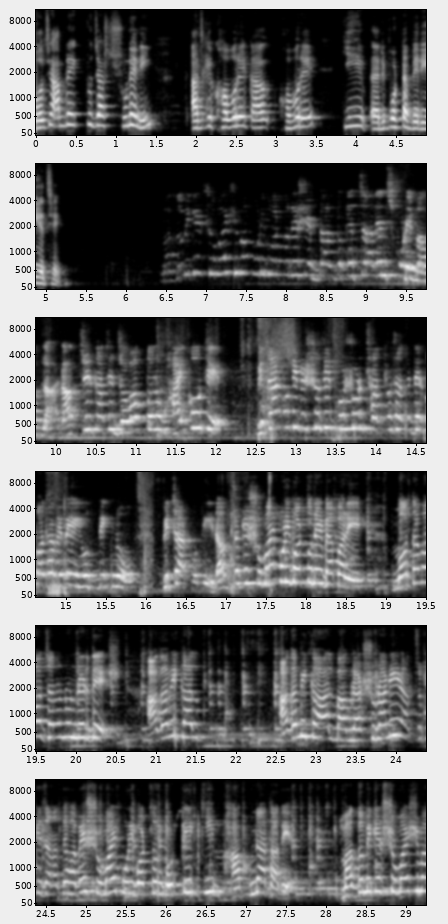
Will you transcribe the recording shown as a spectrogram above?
বলছে, আমরা একটু জাস্ট শুনে নিই, আজকে খবরে খবরে কি রিপোর্টটা বেরিয়েছে মাধ্যমিকের সময়সীমা পরিবর্তনের সিদ্ধান্তকে চ্যালেঞ্জ করে মামলা। রাজ্যের কাছে জবাব তলব হাইকোর্টের বিচারপতি বিশ্বজিৎ বসুর ছাত্রছাত্রীদের কথা ভেবে এই উদ্বিগ্ন বিচারপতি। রাজ্যকে সময় পরিবর্তনের ব্যাপারে মতামত জানানোর নির্দেশ। আগামীকাল আগামীকাল মামলার শুনানি রাজ্যকে জানাতে হবে সময় পরিবর্তন করতে কি ভাবনা তাদের। মাধ্যমিকের সময়সীমা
